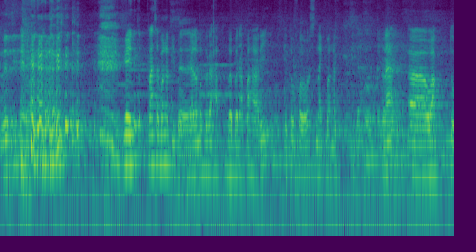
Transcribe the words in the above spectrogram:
melejit ya itu tuh kerasa banget gitu. Eh. Dalam beberapa beberapa hari itu followers naik banget. Karena eh, waktu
